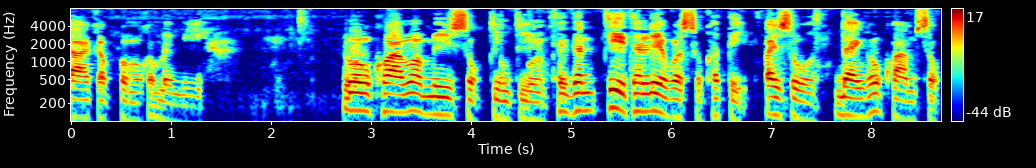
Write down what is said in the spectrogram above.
ดากับพรหมก็ไม่มี รวมความว่ามีสุขจริง ๆ ที่ท่านที่ท่านเรียกว่าสุขติไปสู่แดนของความสุข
